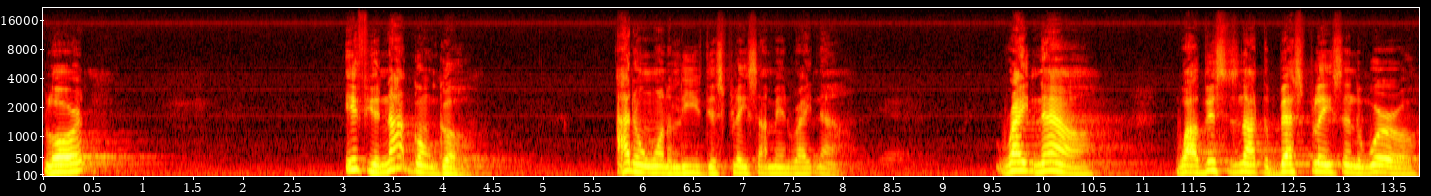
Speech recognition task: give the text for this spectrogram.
Lord, if you're not going to go, I don't want to leave this place I'm in right now. Right now, while this is not the best place in the world,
